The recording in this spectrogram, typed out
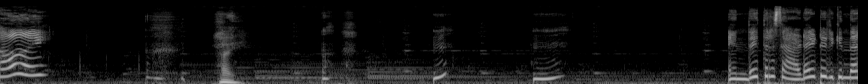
ഹായ് ഹായ് എന്താ ഇത്ര സാഡ് ആയിട്ടിരിക്കുന്നേ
